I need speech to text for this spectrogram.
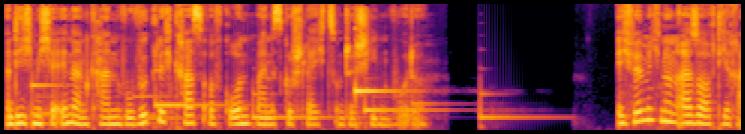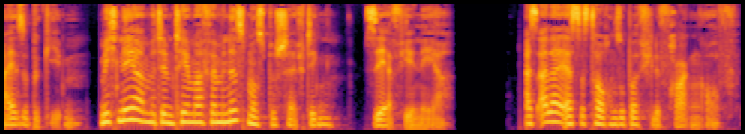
an die ich mich erinnern kann, wo wirklich krass aufgrund meines Geschlechts unterschieden wurde. Ich will mich nun also auf die Reise begeben, mich näher mit dem Thema Feminismus beschäftigen, sehr viel näher. Als allererstes tauchen super viele Fragen auf.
